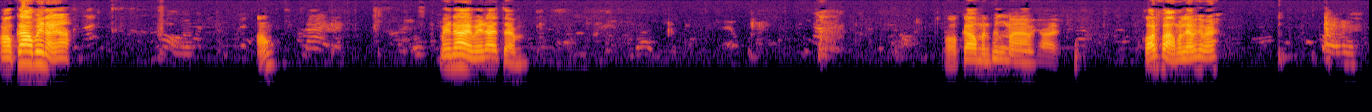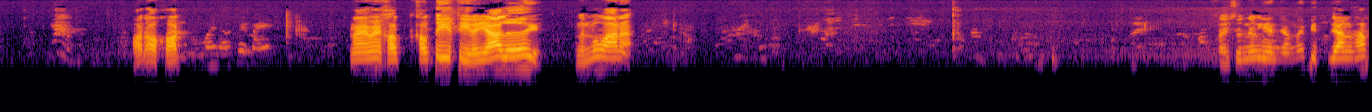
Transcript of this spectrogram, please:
เอาก้าวไปไหนอะ เอาไม่ได้ไม่ได้แต้ อ๋อเก้ามันเพิ่งมาใช่ คอร์สฝากมาแล้วใช่ไหมคอร์สออกคอร์สไว้แล้วใช่ไม่ไม่เขาเขาตีสี่ระยะเลย เหมือนเมื่อวานอะใส่ชุดนักเรียนยังไม่ปิดยังครับ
